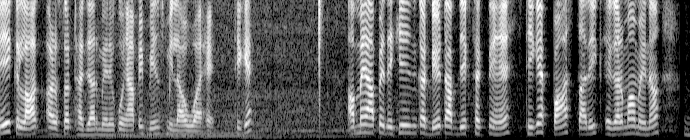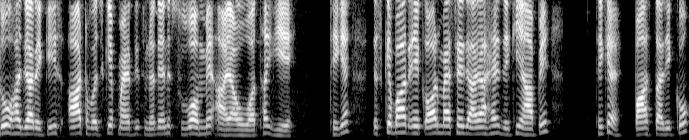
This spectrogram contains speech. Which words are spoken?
एक लाख अड़सठ हज़ार मेरे को यहाँ पर बिन्स मिला हुआ है, ठीक है? अब मैं यहाँ पे देखिए इनका डेट आप देख सकते हैं। ठीक है, पाँच तारीख ग्यारहवा महीना दो हज़ार इक्कीस, आठ बज के पैंतीस मिनट, यानी सुबह में आया हुआ था ये। ठीक है, इसके बाद एक और मैसेज आया है, देखिए यहाँ पे। ठीक है, पाँच तारीख को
